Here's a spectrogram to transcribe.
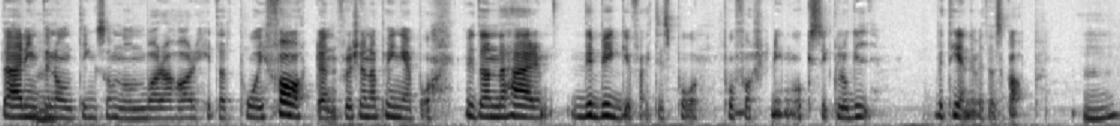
Det här är inte mm. någonting som någon bara har hittat på i farten för att tjäna pengar på. Utan det här det bygger faktiskt på, på forskning och psykologi, beteendevetenskap. Mm.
